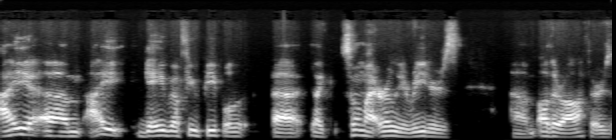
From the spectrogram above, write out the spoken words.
I um, I gave a few people, uh, like some of my early readers, um, other authors,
